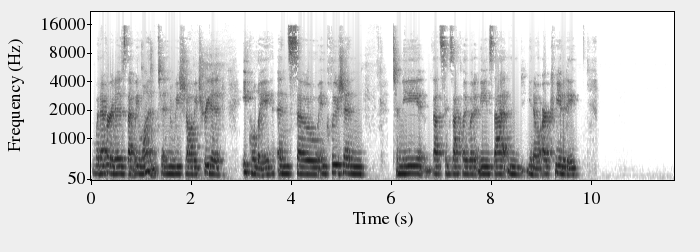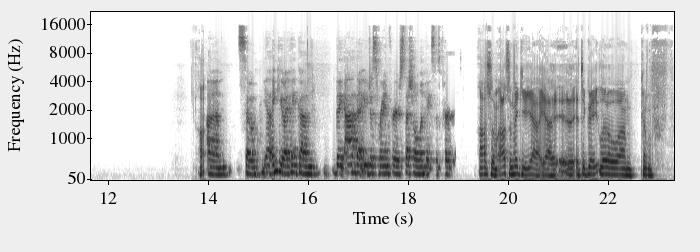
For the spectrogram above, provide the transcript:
whatever it is that we want, and we should all be treated equally. And so, inclusion to me, that's exactly what it means. That, and you know, our community. Um, so yeah, thank you. I think um, the ad that you just ran for Special Olympics was perfect. Awesome, awesome. Thank you. Yeah, yeah. It's a great little um, kind of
